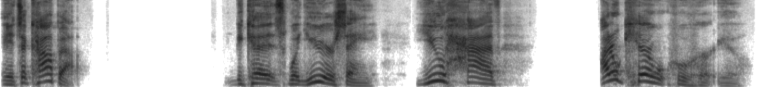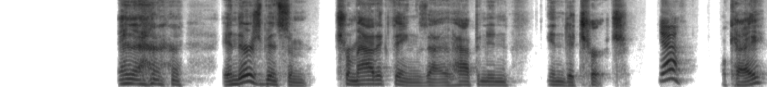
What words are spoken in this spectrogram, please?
It's a cop out because what you are saying, you have I don't care who hurt you. And and there's been some traumatic things that have happened in in the church. Yeah. Okay.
